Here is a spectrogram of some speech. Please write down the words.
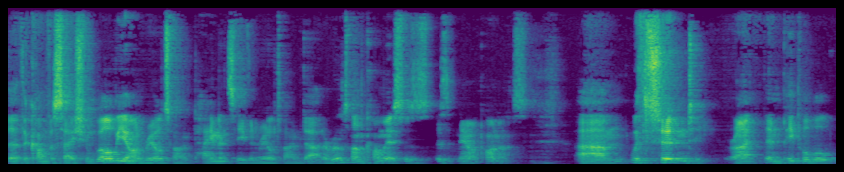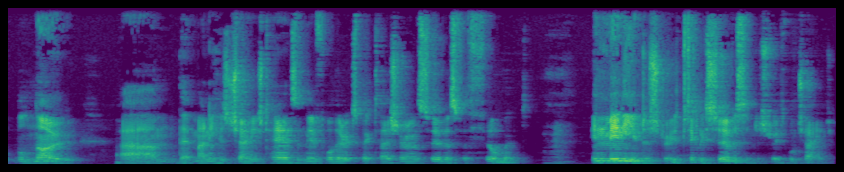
the, the conversation well beyond real time payments, even real time data. Real time commerce is, is now upon us um, with certainty, right? Then people will, will know um, that money has changed hands and therefore their expectation around service fulfillment Mhm. in many industries, particularly service industries, will change.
